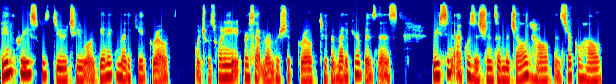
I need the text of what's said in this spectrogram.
The increase was due to organic Medicaid growth, which was 28% membership growth to the Medicare business, recent acquisitions of Magellan Health and Circle Health,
